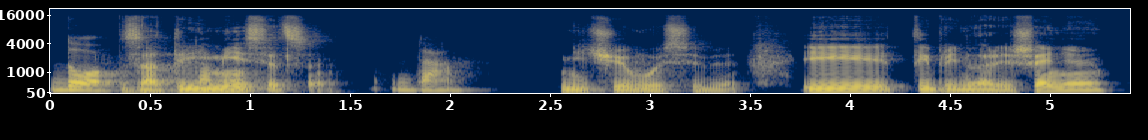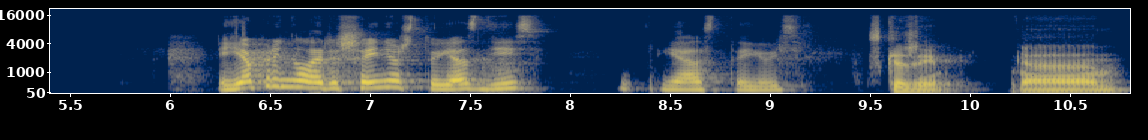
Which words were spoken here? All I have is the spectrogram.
до. За три того. месяца. Да. Ничего себе. И ты приняла решение. Я приняла решение, что я здесь, я остаюсь. Скажи, а,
